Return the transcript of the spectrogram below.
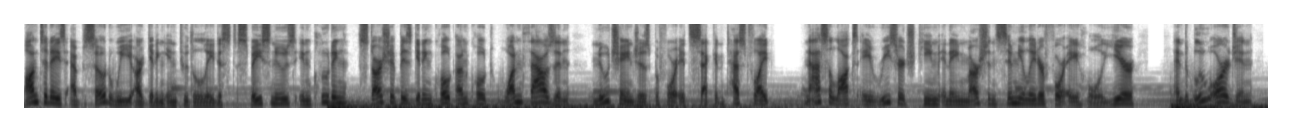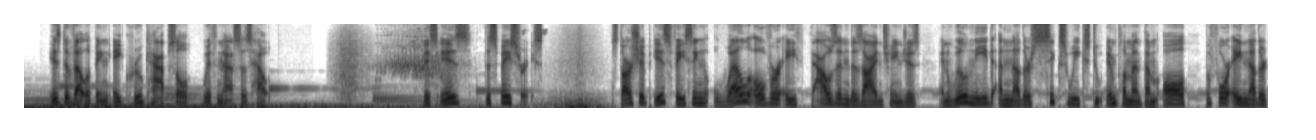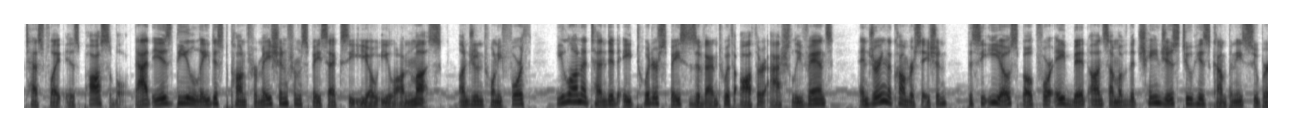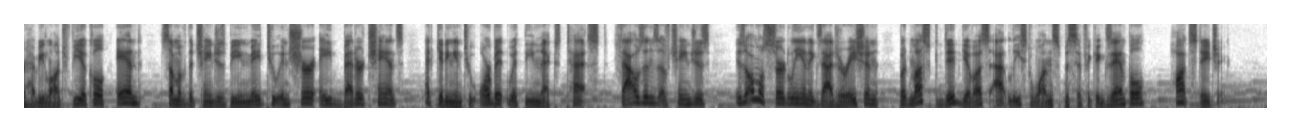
On today's episode, we are getting into the latest space news, including Starship is getting quote unquote 1,000 new changes before its second test flight, NASA locks a research team in a Martian simulator for a whole year, and Blue Origin is developing a crew capsule with NASA's help. This is the space race. Starship is facing well over a thousand design changes and will need another six weeks to implement them all before another test flight is possible. That is the latest confirmation from SpaceX CEO Elon Musk. On June 24th, Elon attended a Twitter Spaces event with author Ashlee Vance, and during the conversation, the CEO spoke for a bit on some of the changes to his company's Super Heavy launch vehicle and some of the changes being made to ensure a better chance at getting into orbit with the next test. Thousands of changes is almost certainly an exaggeration, but Musk did give us at least one specific example hot staging.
